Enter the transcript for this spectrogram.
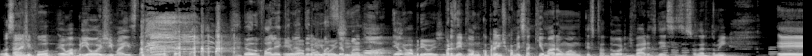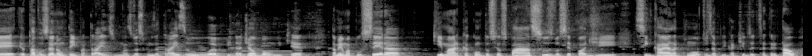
Você Time, indicou? Eu abri hoje, mas tá meio... Eu não falei que Eu ia durar abri uma hoje. semana. Ó, eu, Eu abri hoje. Por exemplo, vamos, pra gente começar aqui, o Marão é um testador de vários desses, o Solero também. É, eu tava usando há um tempo atrás, umas duas semanas atrás, o Up da Jawbone, que é também uma pulseira que marca, conta os seus passos, você pode sincar ela com outros aplicativos, etc e tal.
